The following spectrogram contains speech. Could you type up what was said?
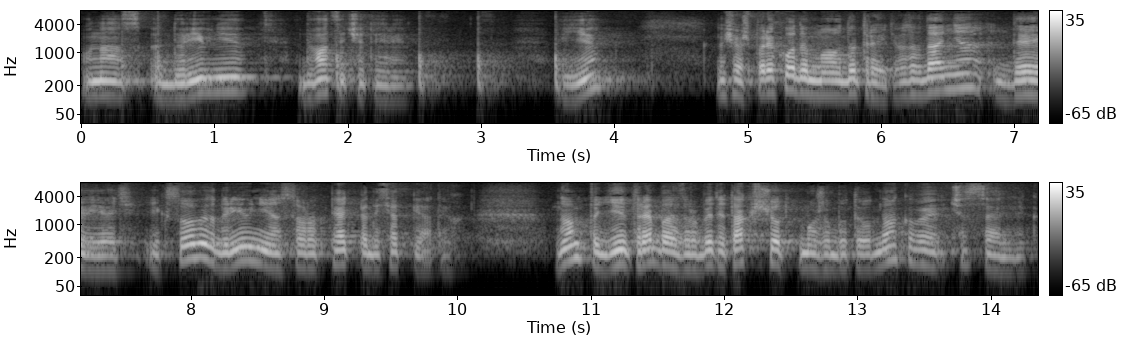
у нас дорівнює 24. Є? Ну що ж, переходимо до третього завдання. 9 іксових дорівнює 45 55. Нам тоді треба зробити так, що тут може бути однаковий чисельник.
